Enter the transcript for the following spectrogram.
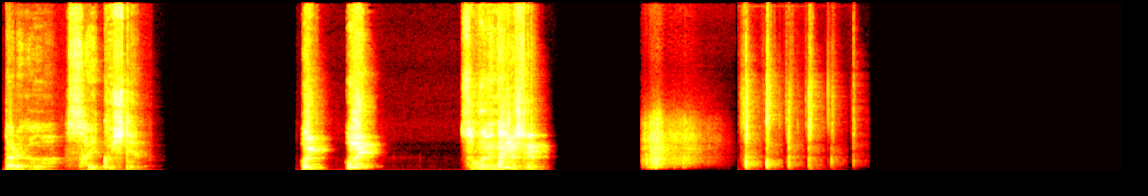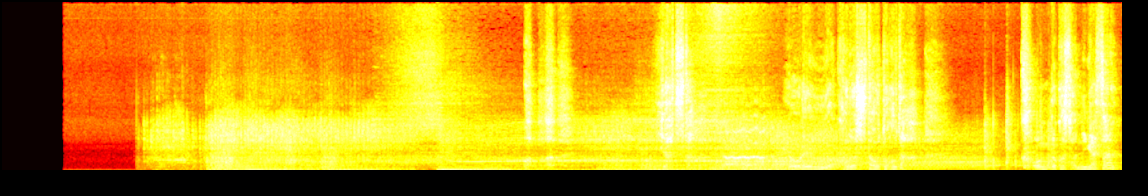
誰かが細工してる。おいお前そこで何をしてる！殺した男だ。今度こそ逃がさん。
